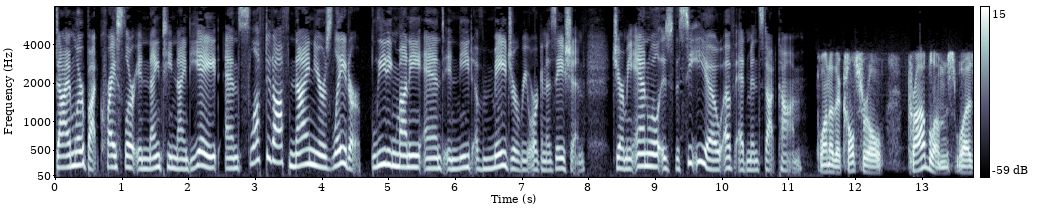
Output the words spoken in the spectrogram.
Daimler bought Chrysler in 1998 and sloughed it off nine years later, bleeding money and in need of major reorganization. Jeremy Anwyl is the CEO of Edmunds.com. One of the cultural problems was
